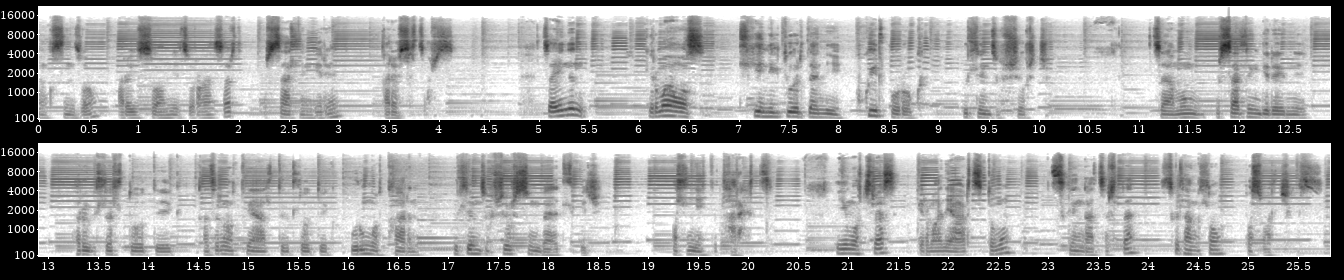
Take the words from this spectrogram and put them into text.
1919 оны 6 сард Версалийн гэрээ гар үсгэж зорсон. За энэ нь Герман улс дэлхийн 1-р дайны бүхэл бурууг хүлээн зөвшөөрч за мөн Версалийн гэрээний хориглолтуудыг, газар нутгийн алдагдлуудыг бүрэн утгаар нь хүлээн зөвшөөрсөн байдал гэж олон нийтэд харагдсан. Ийм учраас Германы ард түмэн засгийн газартаа сэтгэл хангалуун бос болж гисэн.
